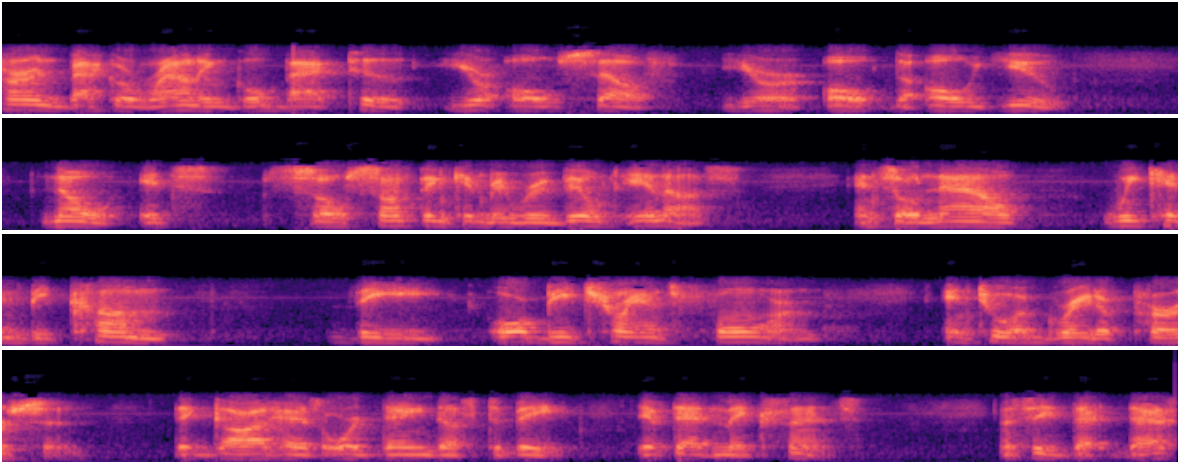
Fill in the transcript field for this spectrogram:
turn back around and go back to your old self, your old, the old you. No, it's so something can be revealed in us. And so now we can become or be transformed into a greater person that God has ordained us to be, if that makes sense. And see that that's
